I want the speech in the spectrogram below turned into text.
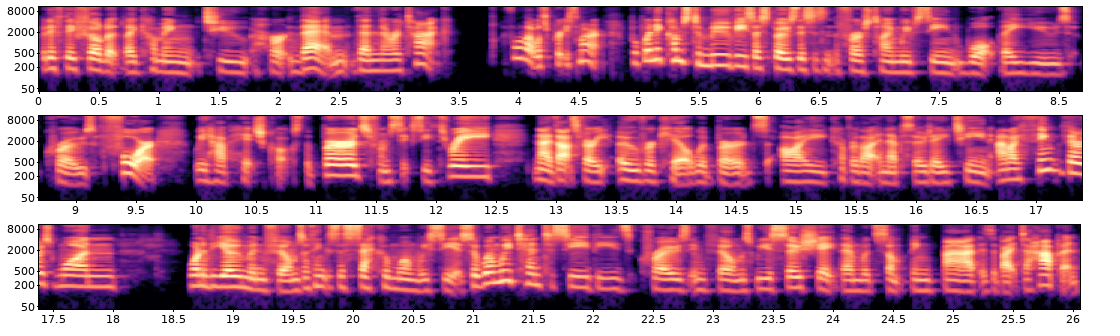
But if they feel that they're coming to hurt them, then they're attack. I thought that was pretty smart. But when it comes to movies, I suppose this isn't the first time we've seen what they use crows for. We have Hitchcock's The Birds from 63. Now that's very overkill with birds. I cover that in episode 18. And I think there's one one of the Omen films. I think it's the second one we see it. So when we tend to see these crows in films, we associate them with something bad is about to happen.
